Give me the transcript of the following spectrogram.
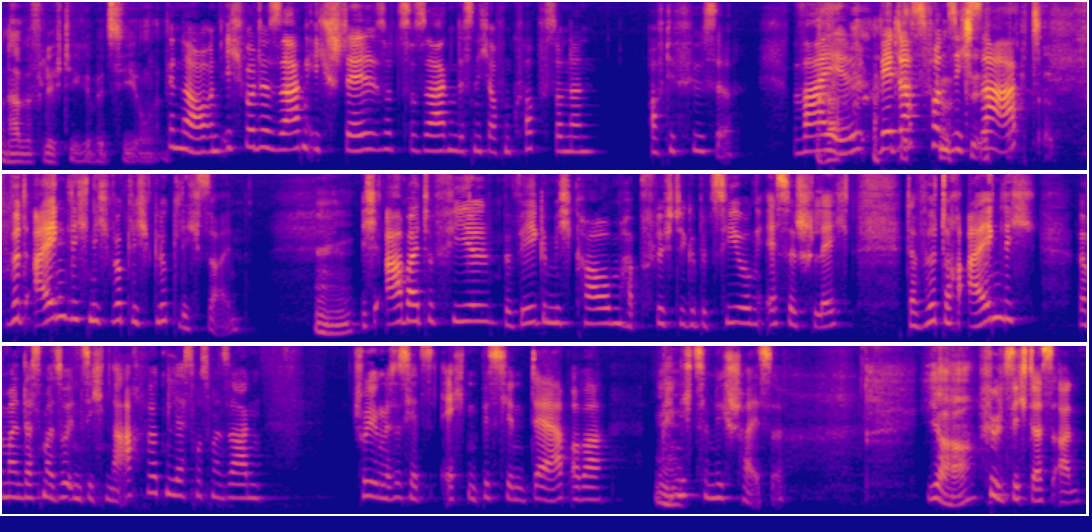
und habe flüchtige Beziehungen. Genau, und ich würde sagen, ich stelle sozusagen das nicht auf den Kopf, sondern auf die Füße. Weil wer das von sich sagt, wird eigentlich nicht wirklich glücklich sein. Mhm. Ich arbeite viel, bewege mich kaum, habe flüchtige Beziehungen, esse schlecht. Da wird doch eigentlich, wenn man das mal so in sich nachwirken lässt, muss man sagen, Entschuldigung, das ist jetzt echt ein bisschen derb, aber mhm. eigentlich ziemlich scheiße. Ja. Fühlt sich das an.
